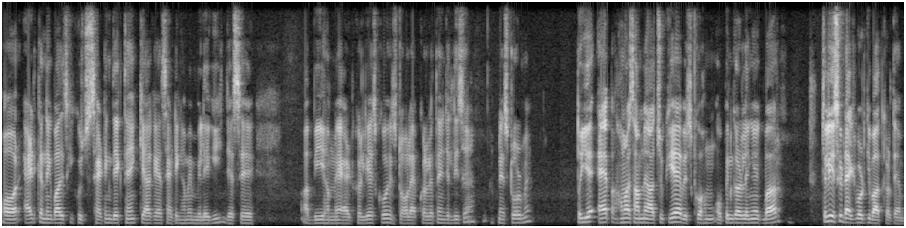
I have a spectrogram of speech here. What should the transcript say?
और ऐड करने के बाद इसकी कुछ सेटिंग देखते हैं क्या क्या सेटिंग हमें मिलेगी। जैसे अभी हमने ऐड कर लिया इसको इंस्टॉल ऐप कर लेते हैं जल्दी से अपने स्टोर में। तो ये ऐप हमारे सामने आ चुकी है, अब इसको हम ओपन कर लेंगे एक बार। चलिए इसके डैशबोर्ड की बात करते हैं हम।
